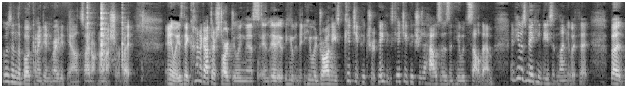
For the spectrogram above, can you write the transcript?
It was in the book, and I didn't write it down, so I don't. I'm not sure. But anyways, they kind of got their start doing this, and it, he he would draw these kitschy pictures, paint these kitschy pictures of houses, and he would sell them, and he was making decent money with it. But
